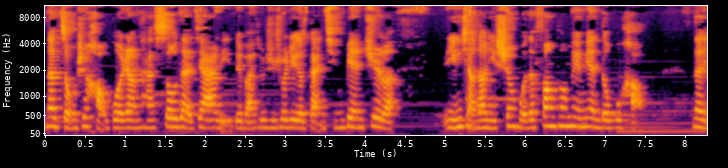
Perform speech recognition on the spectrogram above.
那总是好过让他收在家里，对吧？就是说这个感情变质了，影响到你生活的方方面面都不好，那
